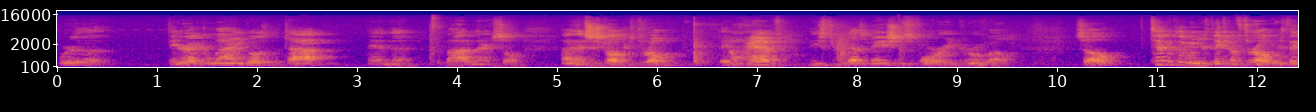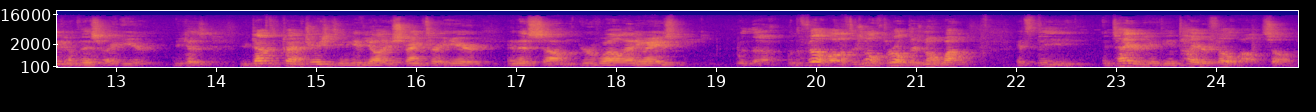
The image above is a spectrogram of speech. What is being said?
where the theoretical line goes at the top and the, the bottom there. So, and that's just called throat. They don't have these three designations for a groove weld. So, typically when you're thinking of throat, you're thinking of this right here, because your depth of penetration is going to give you all your strength right here in this um, groove weld anyways. With the, with the fillet weld, if there's no throat, there's no weld. It's the integrity of the entire fillet weld. So,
